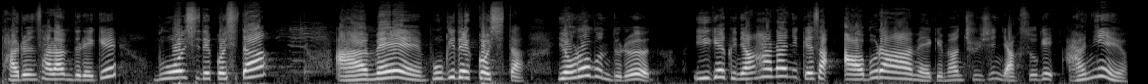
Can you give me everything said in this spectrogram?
다른 사람들에게 무엇이 될 것이다? 아멘. 복이 될 것이다. 여러분들은 이게 그냥 하나님께서 아브라함에게만 주신 약속이 아니에요.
